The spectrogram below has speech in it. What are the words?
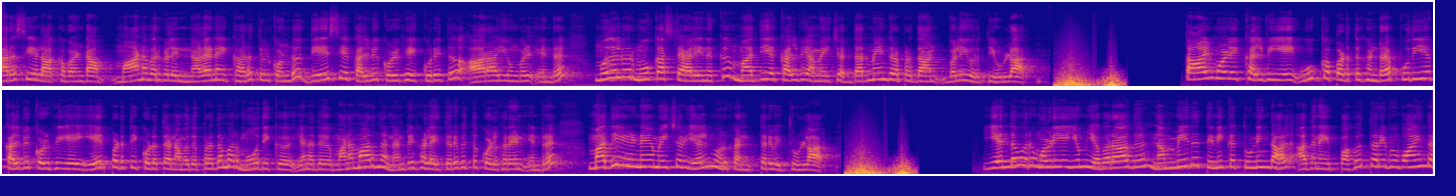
அரசியலாக்க வேண்டாம். மாணவர்களின் நலனை கருத்தில் கொண்டு தேசிய கல்விக் கொள்கை குறித்து ஆராயுங்கள் என்று முதல்வர் மு க ஸ்டாலினுக்கு மத்திய கல்வி அமைச்சர் தர்மேந்திர பிரதான் வலியுறுத்தியுள்ளார். தாய்மொழி கல்வியை ஊக்கப்படுத்துகின்ற புதிய கல்விக் கொள்கையை ஏற்படுத்தி கொடுத்த நமது பிரதமர் மோடிக்கு எனது மனமார்ந்த நன்றிகளை தெரிவித்துக் கொள்கிறேன் என்று மத்திய இணையமைச்சர் எல் முருகன் தெரிவித்துள்ளார். எந்த ஒரு மொழியையும் எவராது நம்மீது திணிக்க துணிந்தால் அதனை பகுத்தறிவு வாய்ந்த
